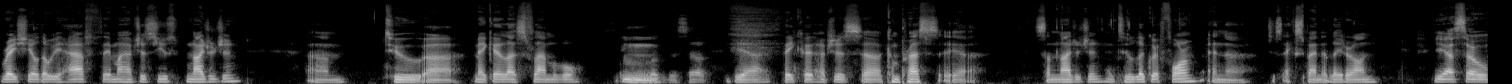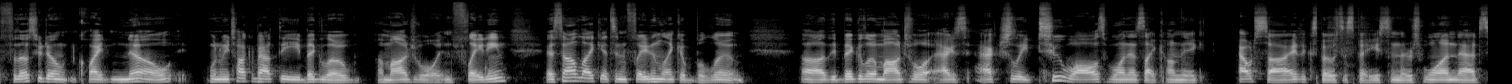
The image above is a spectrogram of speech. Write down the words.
ratio that we have, they might have just used nitrogen um, to uh, make it less flammable. Mm. Look this up. Yeah, they could have just uh, compressed uh, some nitrogen into liquid form and uh, just expand it later on. Yeah, so for those who don't quite know, when we talk about the Bigelow uh, module inflating, it's not like it's inflating like a balloon. Uh, the Bigelow module has actually two walls. One that's like on the outside, exposed to space, and there's one that's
